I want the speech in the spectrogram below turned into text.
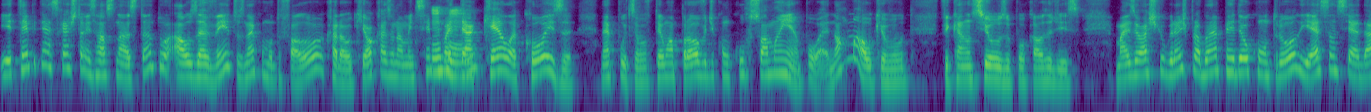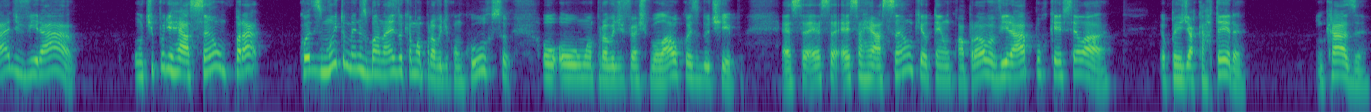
e sempre tem as questões relacionadas tanto aos eventos, né? Como tu falou, Carol, que ocasionalmente sempre uhum. vai ter uhum. aquela coisa, né? Putz, eu vou ter uma prova de concurso amanhã. Pô, é normal que eu vou ficar ansioso por causa disso. Mas eu acho que o grande problema é perder o controle e essa ansiedade virar um tipo de reação para coisas muito menos banais do que uma prova de concurso ou, ou, uma prova de vestibular ou coisa do tipo. Essa, essa, essa reação que eu tenho com a prova virar porque, sei lá, eu perdi a carteira em casa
